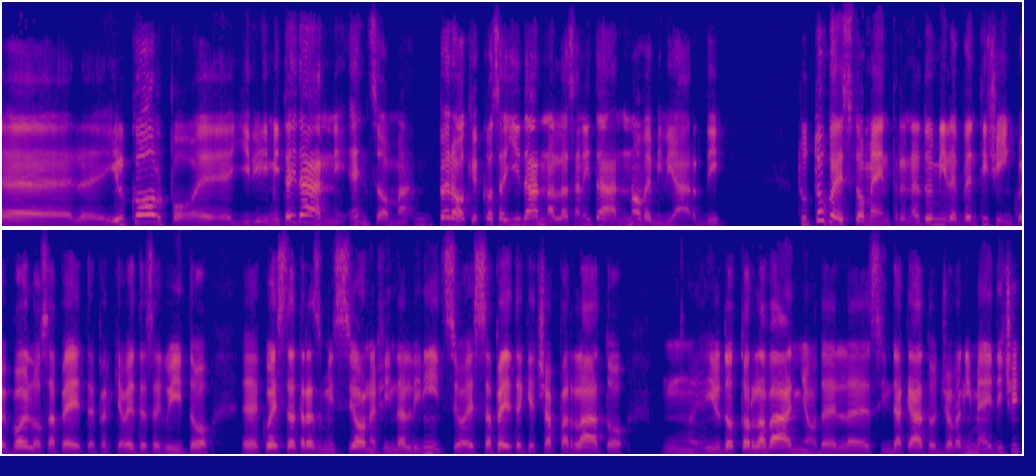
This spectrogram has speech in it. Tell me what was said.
eh, il colpo e gli limita i danni e insomma, però che cosa gli danno alla sanità? 9 miliardi. Tutto questo mentre nel 2025, voi lo sapete perché avete seguito eh, questa trasmissione fin dall'inizio e sapete che ci ha parlato mh, mm, il dottor Lavagno del sindacato Giovani Medici,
